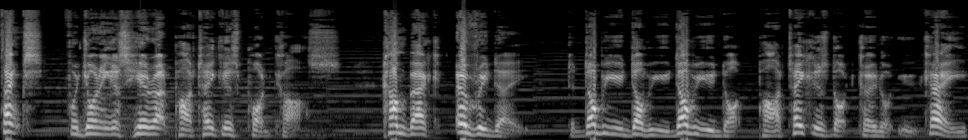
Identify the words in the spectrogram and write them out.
Thanks for joining us here at Partakers Podcasts. Come back every day to www.partakers.co.uk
